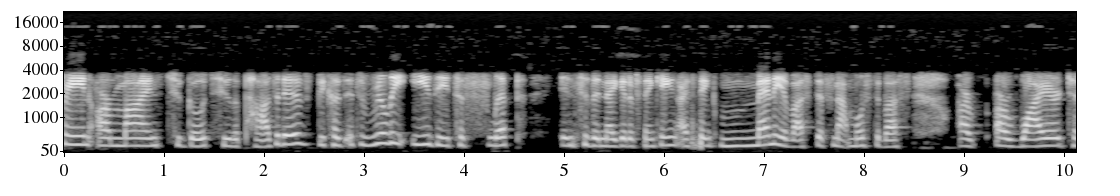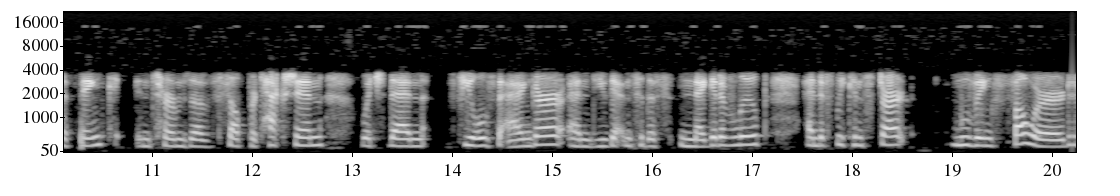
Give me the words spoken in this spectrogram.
train our minds to go to the positive because it's really easy to slip into the negative thinking. I think many of us, if not most of us, are are wired to think in terms of self-protection, which then fuels the anger and you get into this negative loop. And if we can start moving forward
